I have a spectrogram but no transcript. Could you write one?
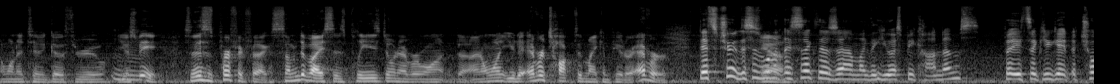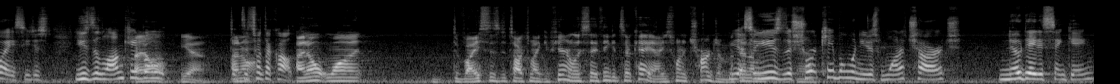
I want it to go through Mm-hmm. USB. So this is perfect for that. 'cause some devices, please don't ever want. I don't want you to ever talk to my computer ever. That's true. This is one. Of, this is like those um, like the USB condoms, but it's like you get a choice. You just use the long cable. yeah. That's what they're called. I don't want devices to talk to my computer unless I think it's okay. I just want to charge them. But Yeah. So I'm- you use the yeah. short cable when you just want to charge, no data syncing,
